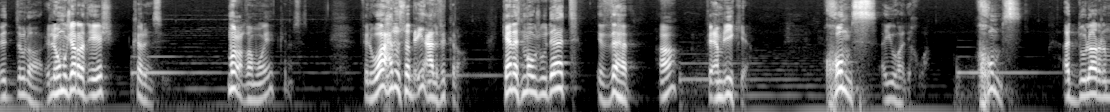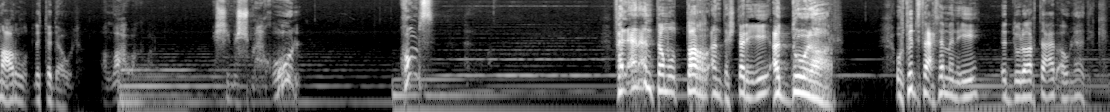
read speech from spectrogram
بالدولار اللي هو مجرد إيش؟ currency معظمه إيه؟ currency في ال 71 على فكرة كانت موجودات الذهب ها؟ في أمريكا. خمس أيها الإخوة. خمس. الدولار المعروض للتداول. الله أكبر. شيء مش معقول؟ خمس. فالآن أنت مضطر أن تشتري إيه؟ الدولار. وتدفع ثمن إيه؟ الدولار تعب أولادك.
